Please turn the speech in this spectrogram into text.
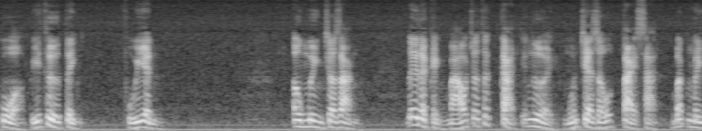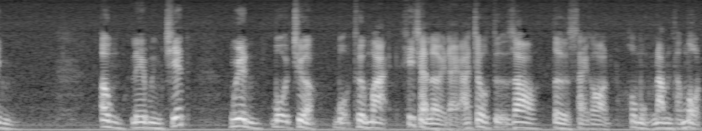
của Bí thư tỉnh Phú Yên. Ông Minh cho rằng đây là cảnh báo cho tất cả những người muốn che giấu tài sản bất minh. Ông Lê Minh Chiết, nguyên Bộ trưởng Bộ Thương mại khi trả lời Đài Á Châu Tự Do từ Sài Gòn hôm 5 tháng 1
